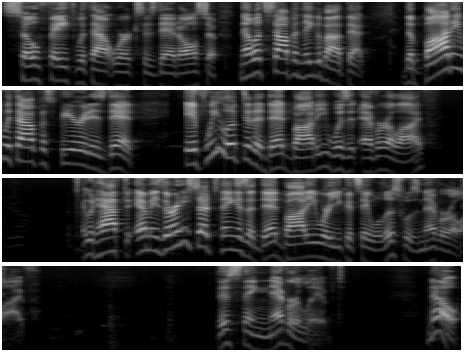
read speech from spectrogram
so faith without works is dead also. Now let's stop and think about that. The body without the spirit is dead. If we looked at a dead body, was it ever alive? It would have to, I mean, is there any such thing as a dead body where you could say, well, this was never alive? This thing never lived. No.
